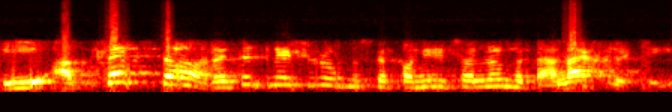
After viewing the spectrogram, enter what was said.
He accepts the resignation of Mr. Paneerselvam with alacrity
